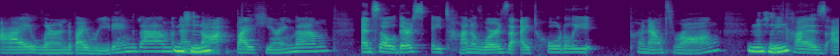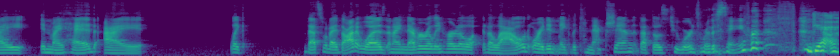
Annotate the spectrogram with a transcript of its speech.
I learned by reading them Mhm. and not by hearing them. And so there's a ton of words that I totally pronounce wrong Mhm. because I in my head I like that's what I thought it was and I never really heard it aloud or I didn't make the connection that those two words were the same. yeah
